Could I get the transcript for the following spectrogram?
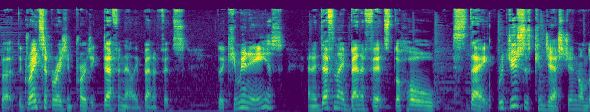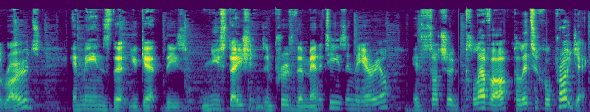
But the grade separation project definitely benefits the communities and it definitely benefits the whole state. Reduces congestion on the roads. It means that you get these new stations, improve the amenities in the area. It's such a clever political project.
